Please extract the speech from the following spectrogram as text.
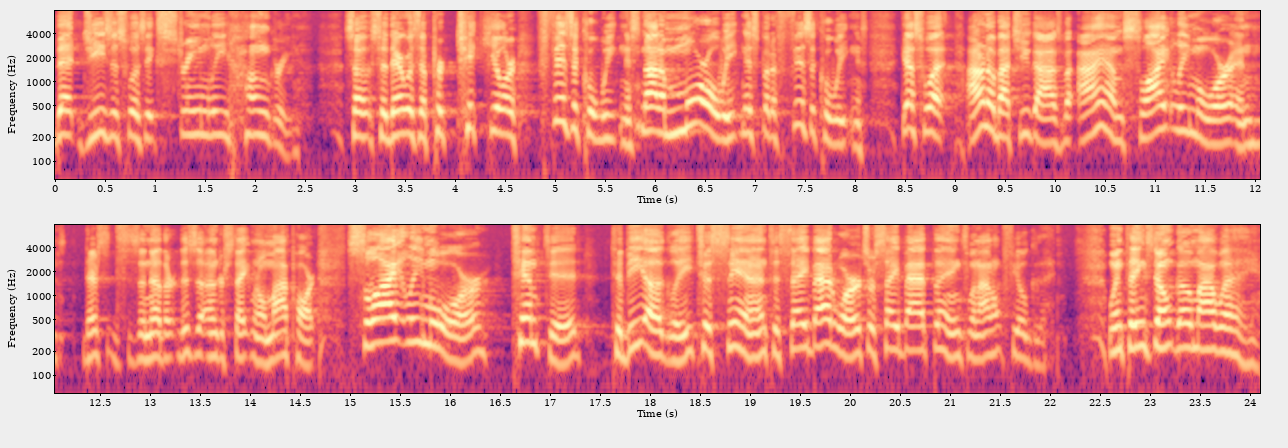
that Jesus was extremely hungry. So, so there was a particular physical weakness, not a moral weakness, but a physical weakness. Guess what? I don't know about you guys, but I am slightly more, and this is another, this is an understatement on my part, slightly more tempted to be ugly, to sin, to say bad words or say bad things when I don't feel good, when things don't go my way.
